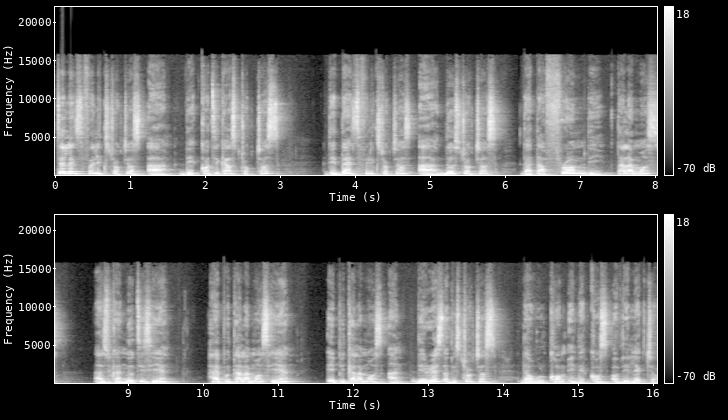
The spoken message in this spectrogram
telencephalic structures are the cortical structures. The diencephalic structures are those structures that are from the thalamus, as you can notice here, hypothalamus here, epithalamus, and the rest of the structures that will come in the course of the lecture.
